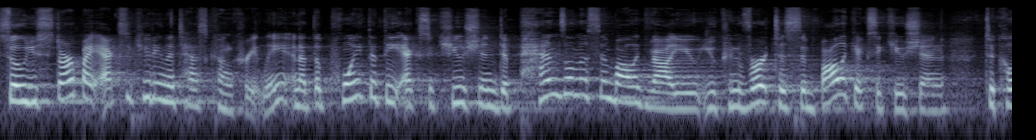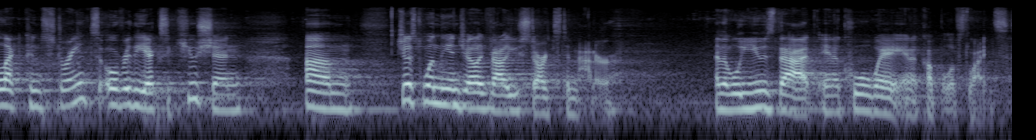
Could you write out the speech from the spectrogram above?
So you start by executing the test concretely, and at the point that the execution depends on the symbolic value, you convert to symbolic execution to collect constraints over the execution um, just when the angelic value starts to matter. And then we'll use that in a cool way in a couple of slides.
